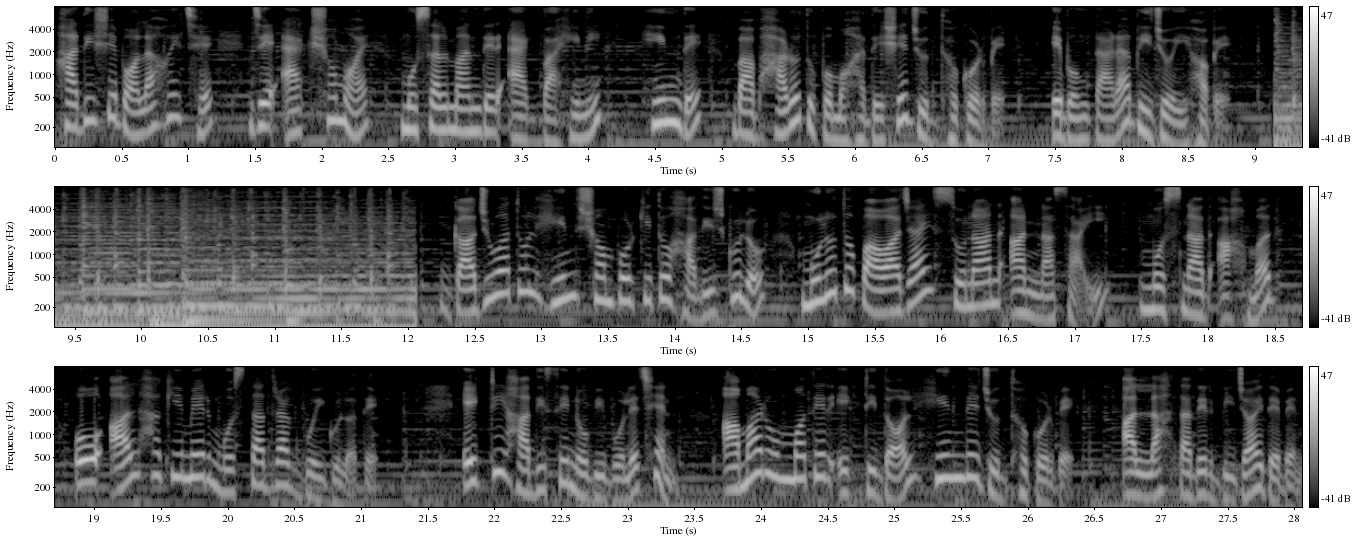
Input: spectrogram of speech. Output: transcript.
হাদিসে বলা হয়েছে যে একসময় মুসলমানদের এক বাহিনী হিন্দে বা ভারত উপমহাদেশে যুদ্ধ করবে এবং তারা বিজয়ী হবে। গাজুয়াতুল হিন্দ সম্পর্কিত হাদিসগুলো মূলত পাওয়া যায় সুনান আন নাসাই মুসনাদ আহমদ ও আল হাকিমের মুস্তাদরাক বইগুলোতে। একটি হাদিসে নবী বলেছেন, আমার উম্মতের একটি দল হিন্দে যুদ্ধ করবে। আল্লাহ তাদের বিজয় দেবেন।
